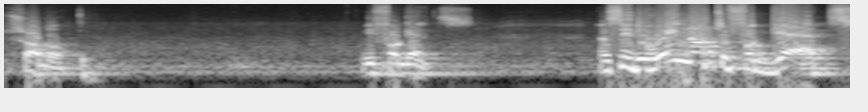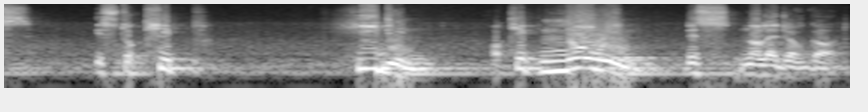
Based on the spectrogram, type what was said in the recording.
trouble. We forget. And see, the way not to forget is to keep heeding or keep knowing this knowledge of God.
